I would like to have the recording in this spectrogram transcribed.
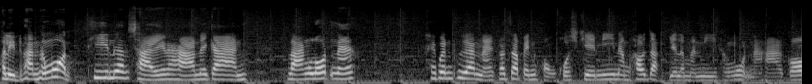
ผลิตภัณฑ์ทั้งหมดที่เลือกใช้นะคะ ในการล้างรถนะ ให้เพื่อนๆนะก็จะเป็นของโคชเคนี่นำเข้าจากเยอรมนีทั้งหมดนะคะ ก็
